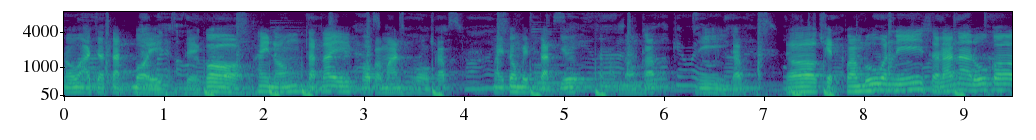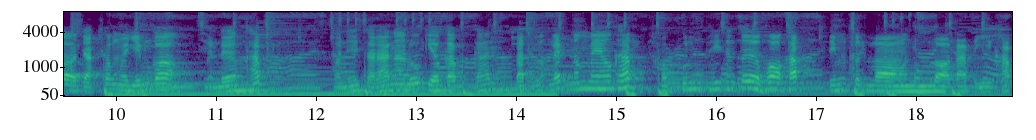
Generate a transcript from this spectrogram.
เราอาจจะตัดบ่อย แต่ก็ให้น้องตัดได้พอประมาณพอครับ ไม่ต้องไปตัดเยอะสำหรับน้องครับ นี่ครับก็เก็บความรู้วันนี้สาระน่ารู้ก็จากช่องมายิ้มก็เหมือนเดิมครับ วันนี้สาระน่ารู้เกี่ยวกับการตัดเล็บน้องแมวครับ ขอบคุณพรีเซนเตอร์พ่อครับติมสุดหล่อหนุ่มรอตาตีครับ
